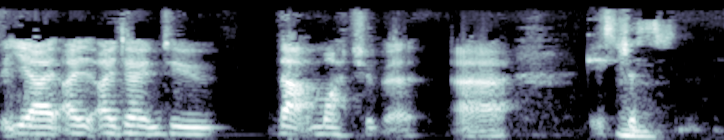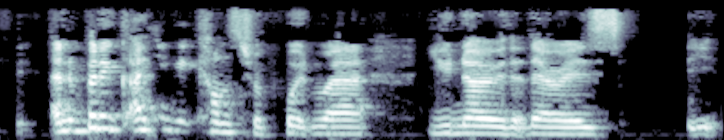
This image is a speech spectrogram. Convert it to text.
But yeah, I, I don't do that much of it. Uh, it's just, and but it, I think it comes to a point where you know that there is, you,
